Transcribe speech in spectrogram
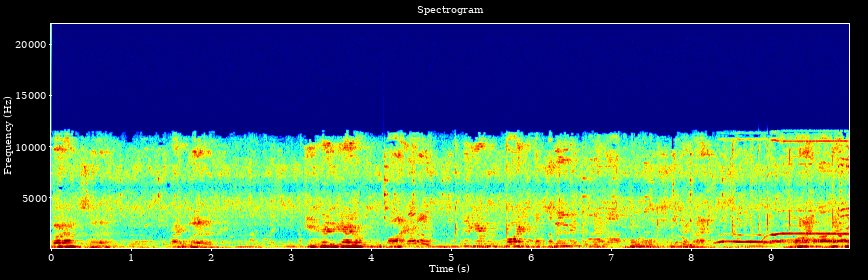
done, sir. Great work. He's ready to go up to the bike. Moving up to the bike. Look at that. 180.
